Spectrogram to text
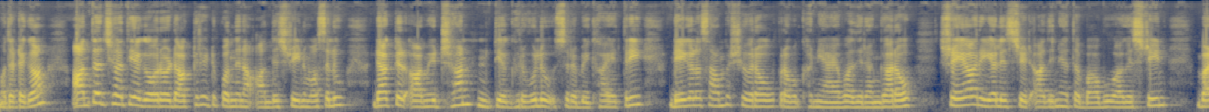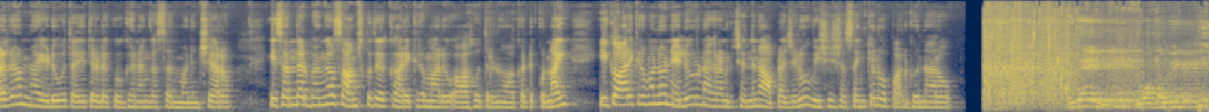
మొదటగా అంతర్జాతీయ గౌరవ డాక్టరేట్ పొందిన అంది శ్రీనివాసులు డాక్టర్ ఆమీర్ ఖాన్ నృత్య గురువులు సురభి గాయత్రి డేగల సాంబశివరావు ప్రముఖ న్యాయవాది రంగారావు శ్రేయా రియల్ ఎస్టేట్ అధినేత బాబు ఆగస్టీన్ బలరాం నాయుడు తదితరులకు ఘనంగా సన్మానించారు. ఈ సందర్భంగా సాంస్కృతిక కార్యక్రమాలు ఆహుతులను ఆకట్టుకున్నాయి. ఈ కార్యక్రమంలో నెల్లూరు నగరానికి చెందిన ప్రజలు విశేష సంఖ్యలో పాల్గొన్నారు. అంటే ఒక వ్యక్తి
